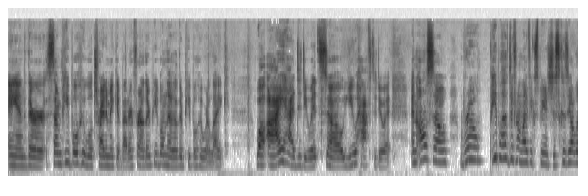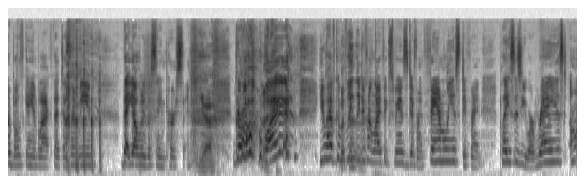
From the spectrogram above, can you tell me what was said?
And there are some people who will try to make it better for other people, and there are other people who are like, well, I had to do it, so you have to do it. And also, Ru, people have different life experience. Just because y'all are both gay and black, that doesn't mean that y'all are the same person. Yeah. Girl, what? You have then- completely different life experience, different families, different places you were raised. Oh,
